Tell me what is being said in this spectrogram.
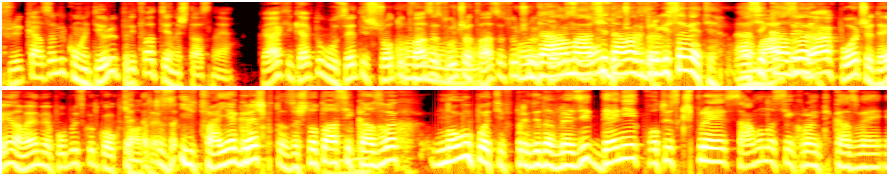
Човек каза ми коментирай при това тия неща с нея. Как и както го усетиш, защото това се случва, това се случва и Да, ама аз си давах се. други съвети. Аз си казвах... давах повече дей, на мен ми е по-близко, отколкото на теб. и това и е грешката, защото аз си казвах много пъти преди да влези, Дени, каквото искаш пре, само на синхроните казва е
